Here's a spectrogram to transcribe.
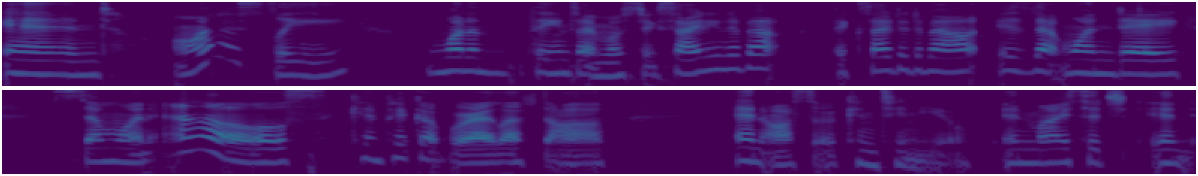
And honestly, one of the things I'm most exciting about excited about is that one day someone else can pick up where I left off and also continue in my situ- in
